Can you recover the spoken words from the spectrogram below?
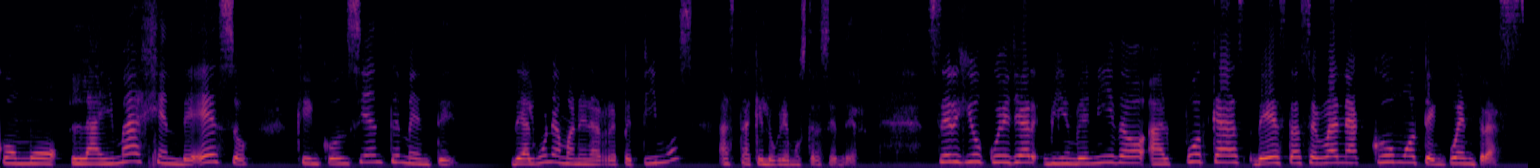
como la imagen de eso que inconscientemente de alguna manera repetimos hasta que logremos trascender. Sergio Cuellar, bienvenido al podcast de esta semana. ¿Cómo te encuentras?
